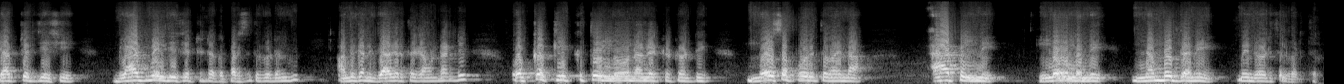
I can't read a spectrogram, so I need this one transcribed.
క్యాప్చర్ చేసి బ్లాక్మెయిల్ చేసేటువంటి ఒక పరిస్థితి కూడా ఉంది. అందుకని జాగ్రత్తగా ఉండండి. ఒక్క క్లిక్తో లోన్ అనేటటువంటి మోసపూరితమైన యాప్ల్ని లోన్లని నమ్మొద్దని మేము నోటీసులు పెడతారు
